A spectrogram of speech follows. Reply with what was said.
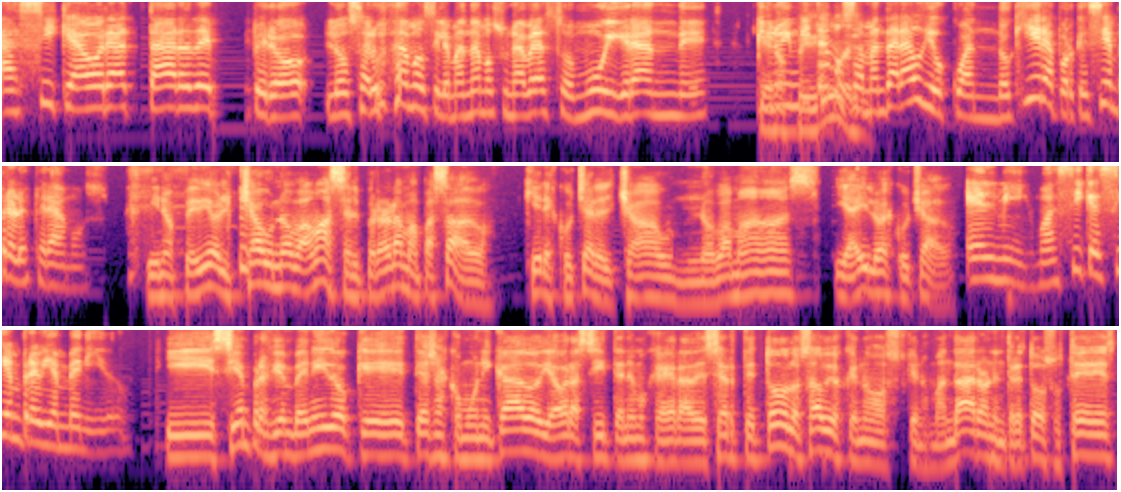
Así que ahora tarde, pero lo saludamos y le mandamos un abrazo muy grande. y lo invitamos a mandar audio cuando quiera porque siempre lo esperamos. Y nos pidió el chau no va más el programa pasado. Quiere escuchar el chau no va más. Y ahí lo ha escuchado. Él mismo, así que siempre bienvenido. Y siempre es bienvenido que te hayas comunicado y ahora sí tenemos que agradecerte todos los audios que nos, que nos mandaron entre todos ustedes,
